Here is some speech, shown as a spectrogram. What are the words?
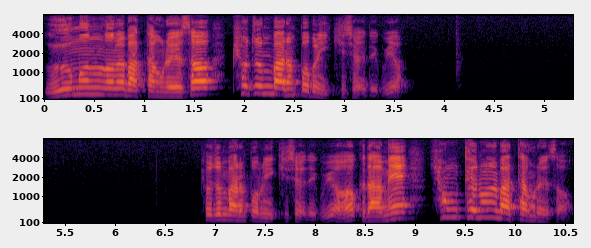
의문론을 바탕으로 해서 표준 발음법을 익히셔야 되고요. 표준 발음법을 익히셔야 되고요. 그 다음에 형태론을 바탕으로 해서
